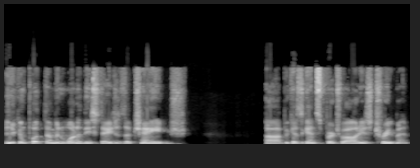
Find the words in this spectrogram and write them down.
you can put them in one of these stages of change uh, because again spirituality is treatment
